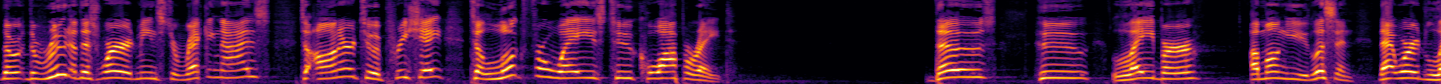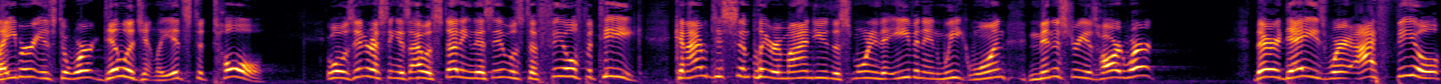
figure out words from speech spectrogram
the, the root of this word means to recognize, to honor, to appreciate, to look for ways to cooperate. Those who labor among you. Listen, that word labor is to work diligently, it's to toil. What was interesting is I was studying this, it was to feel fatigue. Can I just simply remind you this morning that even in week one, ministry is hard work? There are days where I feel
